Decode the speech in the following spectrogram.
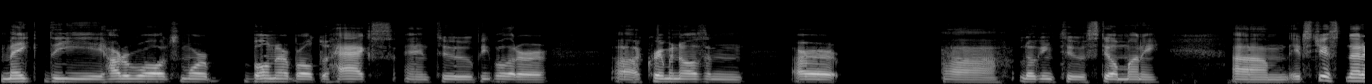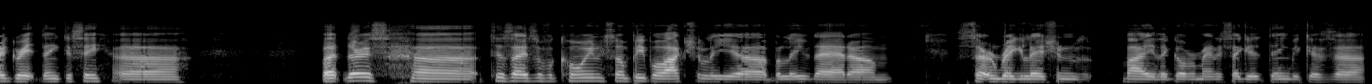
make the hardware wallets more vulnerable to hacks and to people that are uh, criminals and are uh, looking to steal money. Um, it's just not a great thing to see. Uh, but there's uh, two sides of a coin. Some people actually uh, believe that um, certain regulations by the government is a good thing because uh,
